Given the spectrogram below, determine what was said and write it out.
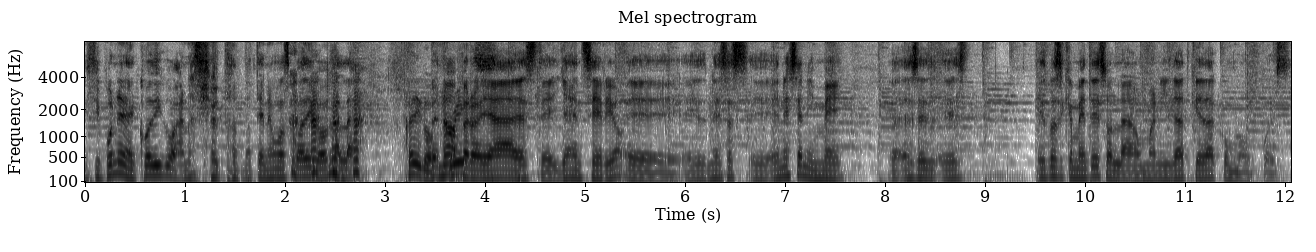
y si ponen el código, ah, no es cierto, no tenemos código, ojalá. Código no, pero ya este ya en serio, eh, en esas eh, en ese anime es, es- es- es básicamente eso, la humanidad queda como pues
